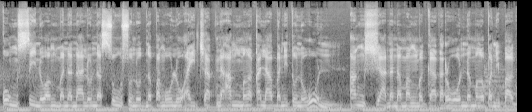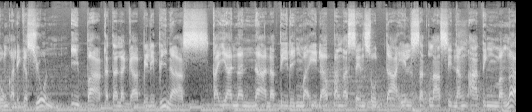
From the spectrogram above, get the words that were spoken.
Kung sino ang mananalo na susunod na Pangulo ay tsak na ang mga kalaban nito noon. Ang siya na namang magkakaroon ng mga panibagong aligasyon. Iba ka talaga Pilipinas, kaya nananatiling mailap ang asenso dahil sa klase ng ating mga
